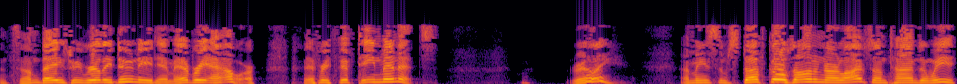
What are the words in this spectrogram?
And some days we really do need him every hour, every 15 minutes. Really? I mean, some stuff goes on in our life sometimes and we,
